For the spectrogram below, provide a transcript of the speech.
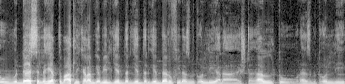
والناس اللي هي بتبعت لي كلام جميل جدا جدا جدا. وفي ناس بتقول لي أنا اشتغلت وناس بتقول لي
